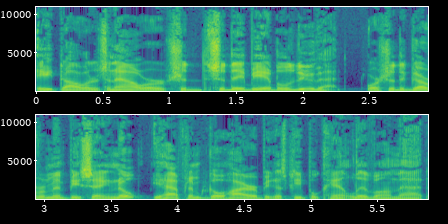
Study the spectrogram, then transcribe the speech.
eight dollars an hour, should should they be able to do that, or should the government be saying nope, you have to go higher because people can't live on that?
